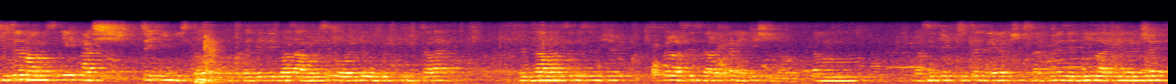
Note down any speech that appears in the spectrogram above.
sice mám z ní až třetí místo, v podstatě ty dva závody se povedly trošku víc, ale ten závod si myslím, že byl asi zdaleka nejtěžší. No. Tam vlastně těch 30 nejlepších startuje z jedné hlavy, takže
